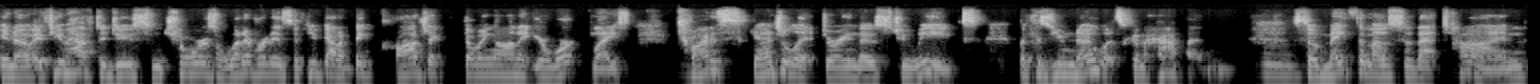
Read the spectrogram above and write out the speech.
You know, if you have to do some chores or whatever it is, if you've got a big project going on at your workplace, try to schedule it during those two weeks because you know what's going to happen. Mm. So make the most of that time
